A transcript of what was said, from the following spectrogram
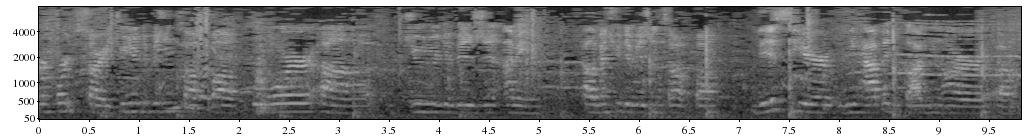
or for sorry junior division softball for uh, junior division I mean elementary division softball. This year we haven't gotten our um,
